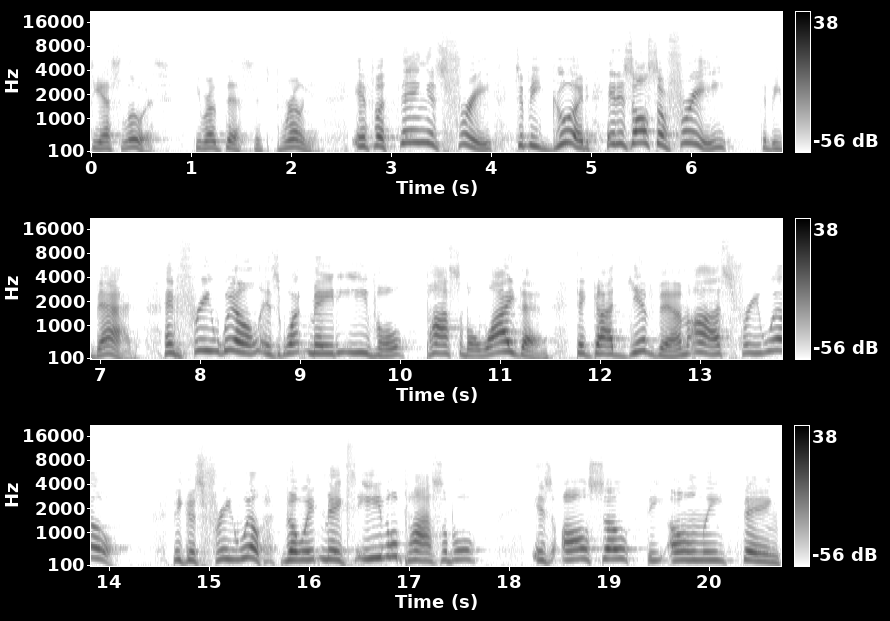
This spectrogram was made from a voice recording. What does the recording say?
C.S. Lewis. He wrote this. It's brilliant. If a thing is free to be good, it is also free to be bad. And free will is what made evil possible. Why then did God give them, us, free will? Because free will, though it makes evil possible, is also the only thing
